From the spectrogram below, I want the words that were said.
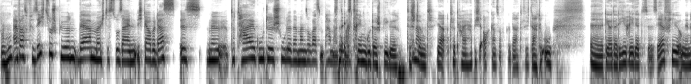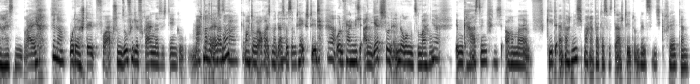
Mhm. einfach für sich zu spüren, wer möchtest du sein. Ich glaube, das ist eine total gute Schule, wenn man sowas ein paar Mal Das ist ein gemacht extrem guter Spiegel. Das Genau. stimmt. Ja, total. Habe ich auch ganz oft gedacht, dass ich dachte, uh, äh, der oder die redet sehr viel um den heißen Brei Genau. oder stellt vorab schon so viele Fragen, dass ich denke, mach doch Mach doch erstmal, erst genau. mach doch auch erstmal das, Ja. was im Text steht Ja. und fang nicht an, jetzt schon Änderungen zu machen. Ja. Im Casting finde ich auch immer, geht einfach nicht, mach einfach das, was da steht und wenn es dir nicht gefällt, dann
